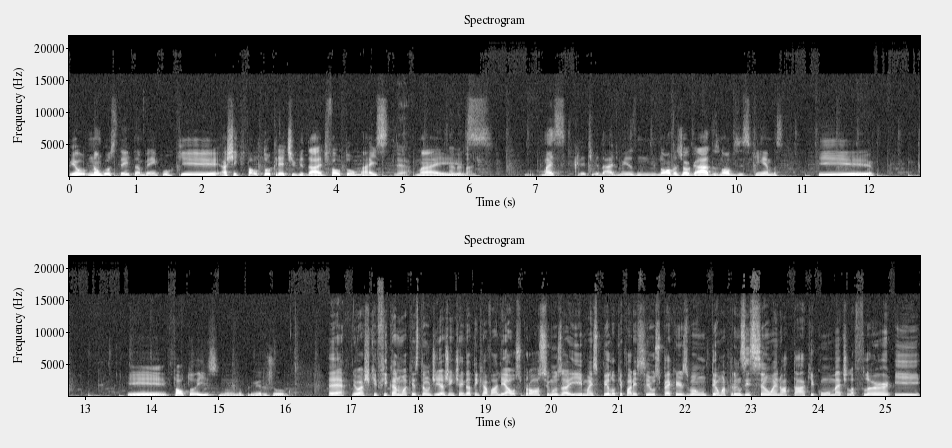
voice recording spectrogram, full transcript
Eu não gostei também porque achei que faltou criatividade, faltou mais, é, mais, é verdade. Mais criatividade mesmo, novas jogadas, novos esquemas e e faltou isso no, no primeiro jogo. É, eu acho que fica numa questão de a gente ainda tem que avaliar os próximos aí, mas pelo que pareceu, os Packers vão ter uma transição aí no ataque com o Matt LaFleur e,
